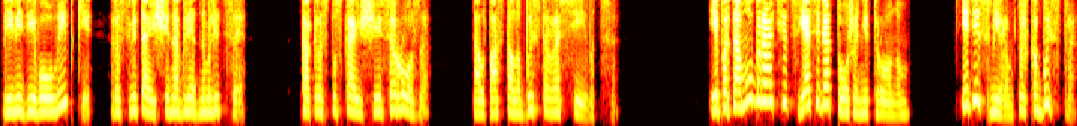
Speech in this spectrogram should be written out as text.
При виде его улыбки, расцветающей на бледном лице, как распускающаяся роза, толпа стала быстро рассеиваться. И потому, братец, я тебя тоже не трону. Иди с миром, только быстро.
